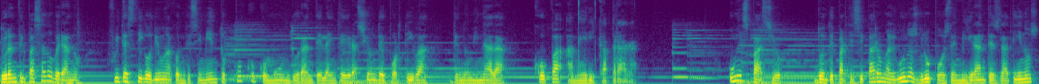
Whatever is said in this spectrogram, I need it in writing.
Durante el pasado verano fui testigo de un acontecimiento poco común durante la integración deportiva denominada Copa América Praga. Un espacio donde participaron algunos grupos de migrantes latinos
